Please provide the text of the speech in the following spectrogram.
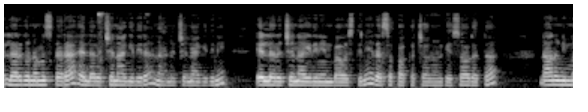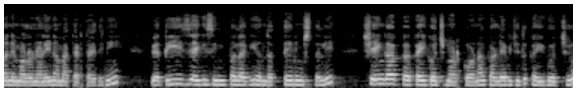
ಎಲ್ಲರಿಗೂ ನಮಸ್ಕಾರ. ಎಲ್ಲರೂ ಚೆನ್ನಾಗಿದ್ದೀರಾ? ನಾನು ಚೆನ್ನಾಗಿದ್ದೀನಿ. ಎಲ್ಲರೂ ಚೆನ್ನಾಗಿದ್ದೀನಿ ಅಂತ ಭಾವಿಸ್ತೀನಿ. ರಸಪಾಕ ಚಾನಲ್ಗೆ ಸ್ವಾಗತ. ನಾನು ನಿಮ್ಮನೆ ಮಾಡೋ ನಳಿನ ಮಾತಾಡ್ತಾ ಇದ್ದೀನಿ. ಇವತ್ತು ಈಸಿಯಾಗಿ ಸಿಂಪಲಾಗಿ ಒಂದು ಹತ್ತೇ ನಿಮಿಷದಲ್ಲಿ ಶೇಂಗಾ ಕೈಗೊಜ್ಜು ಮಾಡ್ಕೋಣ ಕಳ್ಳೆ ಬೀಜದ್ದು ಕೈಗೊಜ್ಜು.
